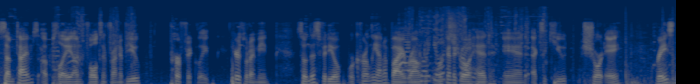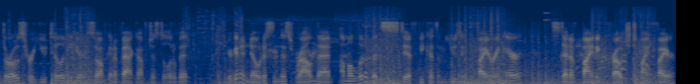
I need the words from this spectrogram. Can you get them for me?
Sometimes a play unfolds in front of you perfectly. Here's what I mean. So in this video, we're currently on a buy round. We're going to go ahead and execute short A. Raze throws her utility here, so I'm going to back off just a little bit. You're going to notice in this round that I'm a little bit stiff because I'm using firing air instead of binding crouch to my fire.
